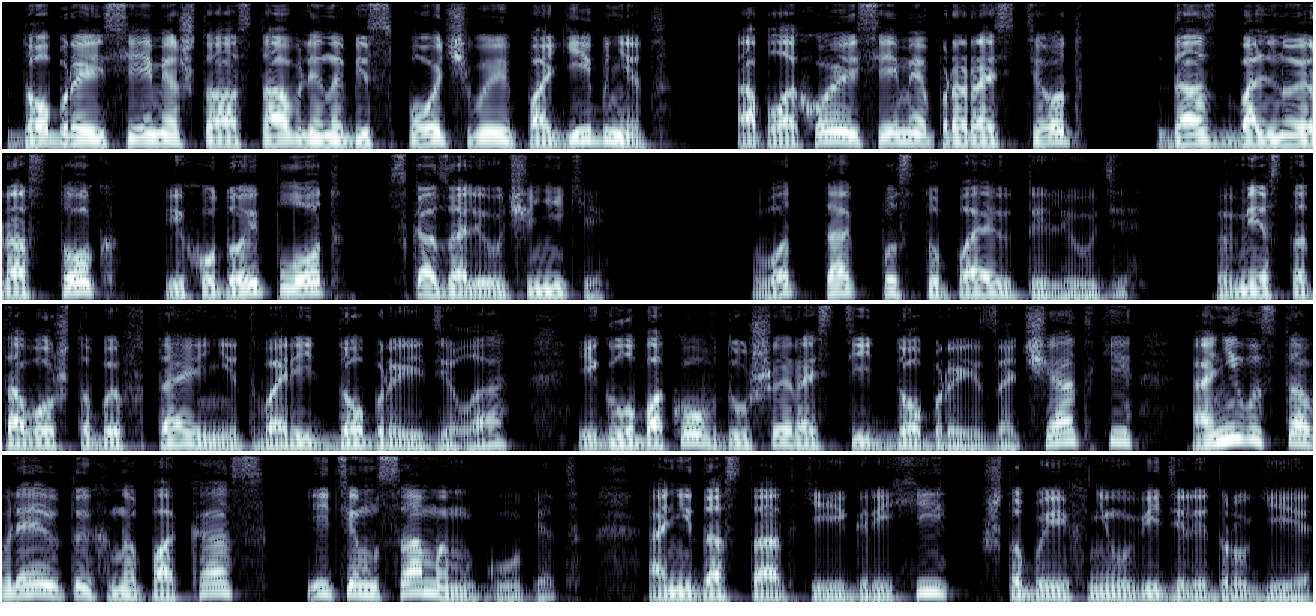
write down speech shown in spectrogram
Доброе семя, что оставлено без почвы, погибнет, а плохое семя прорастет, даст больной росток и худой плод, сказали ученики. Вот так поступают и люди. Вместо того, чтобы втайне творить добрые дела и глубоко в душе растить добрые зачатки, они выставляют их на показ и тем самым губят. А недостатки и грехи, чтобы их не увидели другие,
